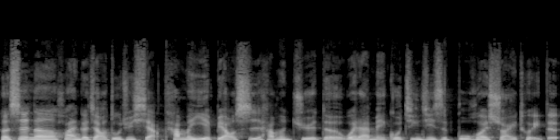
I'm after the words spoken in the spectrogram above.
可是呢，换个角度去想，他们也表示，他们觉得未来美国经济是不会衰退的。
